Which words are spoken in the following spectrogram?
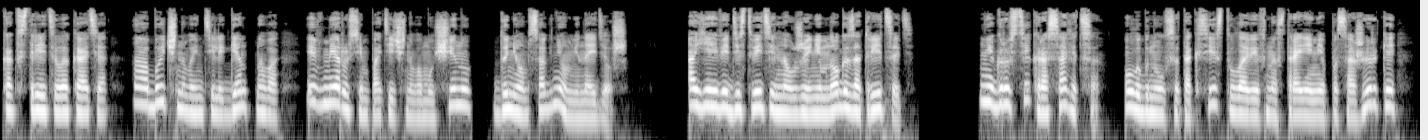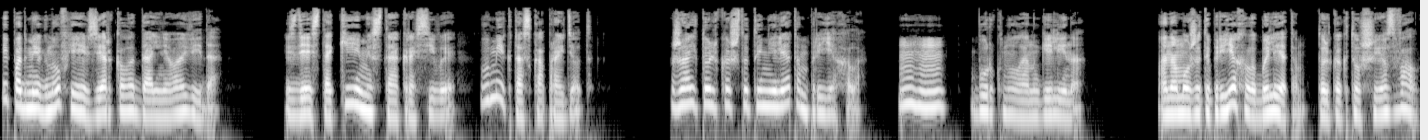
как встретила Катя, а обычного, интеллигентного и в меру симпатичного мужчину днем с огнем не найдешь. А ей ведь действительно уже немного за тридцать. Не грусти, красавица, Улыбнулся таксист, уловив настроение пассажирки и подмигнув ей в зеркало дальнего вида. «Здесь такие места красивые, вмиг тоска пройдет. Жаль только, что ты не летом приехала». «Угу», — буркнула Ангелина. Она, может, и приехала бы летом, только кто ж ее звал?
